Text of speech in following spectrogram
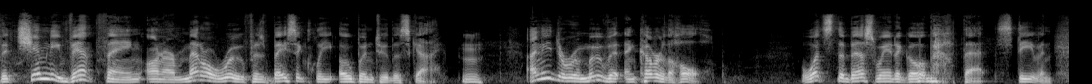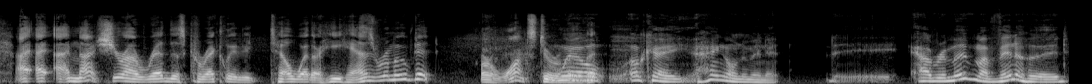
the chimney vent thing on our metal roof is basically open to the sky. Hmm. I need to remove it and cover the hole. What's the best way to go about that, Stephen? I, I, I'm not sure I read this correctly to tell whether he has removed it or wants to remove well, it. okay, hang on a minute. I removed my Vent-A-Hood.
